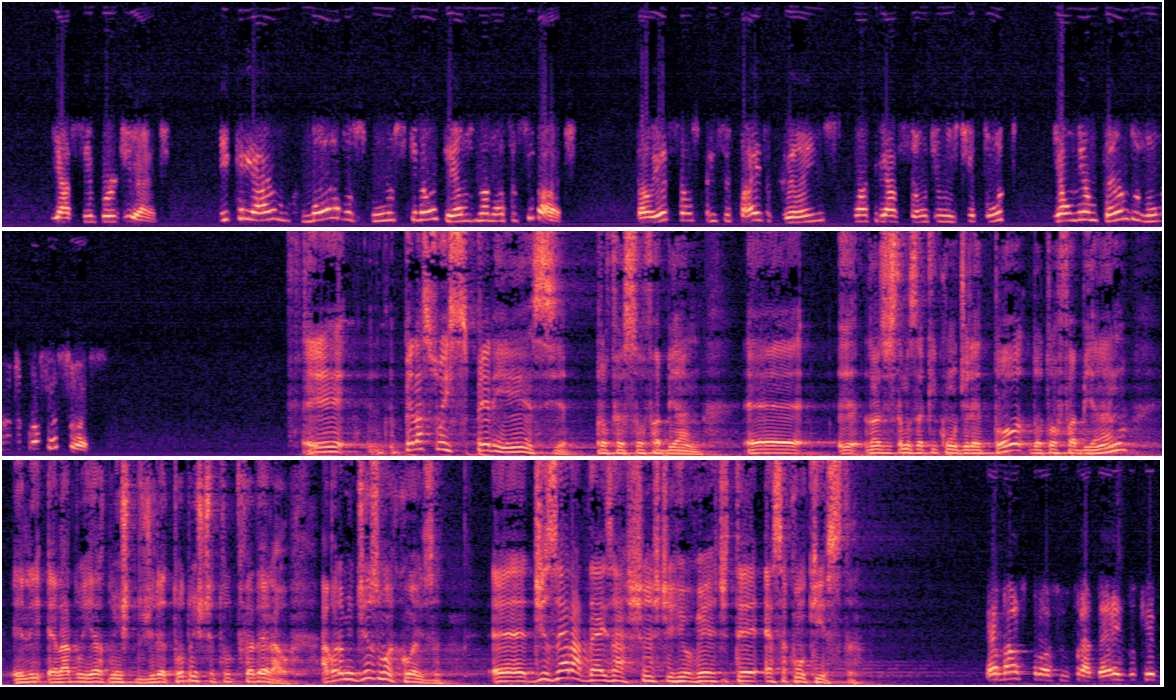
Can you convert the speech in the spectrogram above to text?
e assim por diante. E criar novos cursos que não temos na nossa cidade. Então, esses são os principais ganhos com a criação de um instituto e aumentando o número de professores. E, pela sua experiência, professor Fabiano, é, é nós estamos aqui com o diretor, doutor Fabiano, ele é lá do, do, do diretor do Instituto Federal. Agora me diz uma coisa, é, de 0 a 10 a chance de Rio Verde ter essa conquista? É mais próximo para 10 do que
